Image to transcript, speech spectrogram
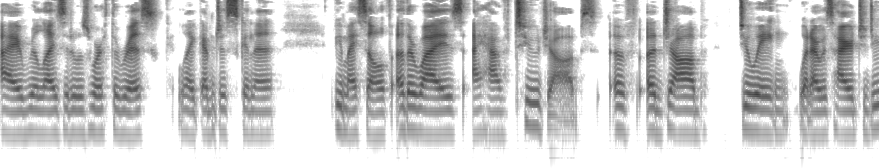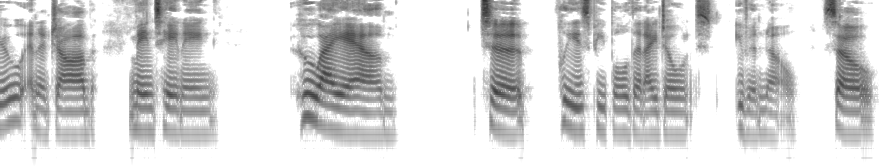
I realized that it was worth the risk like I'm just going to be myself. Otherwise I have two jobs of a job doing what I was hired to do and a job maintaining who I am to please people that I don't even know. So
